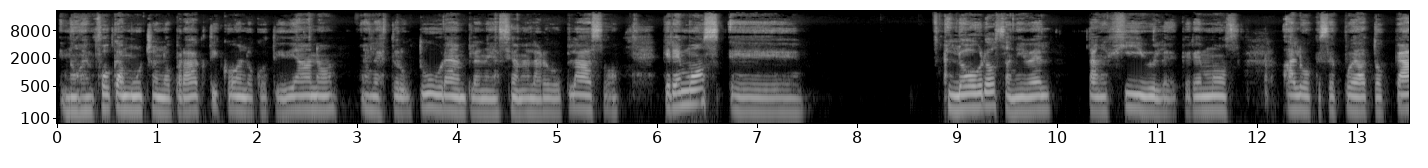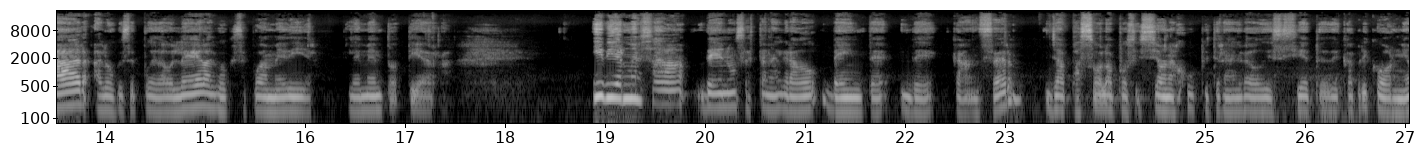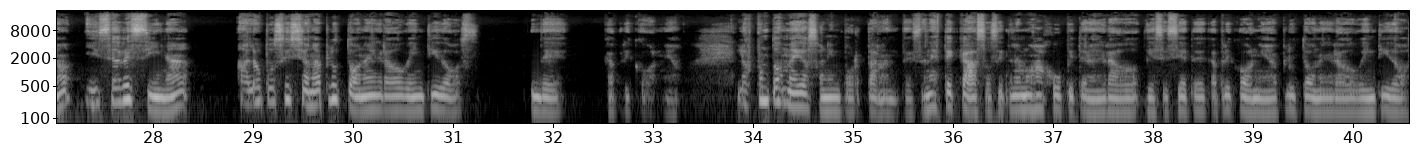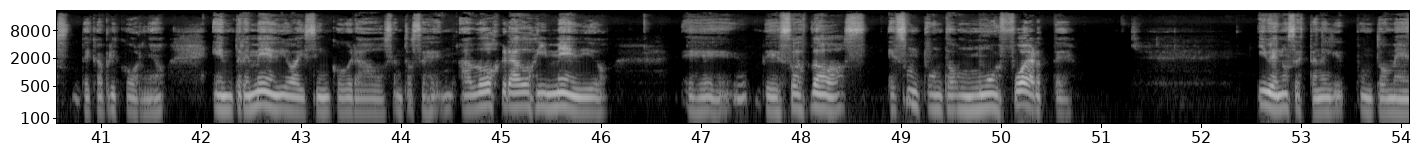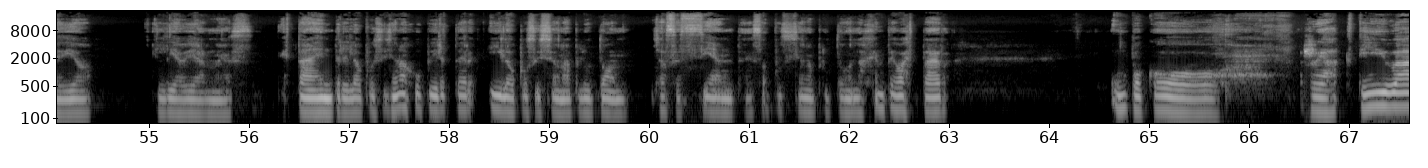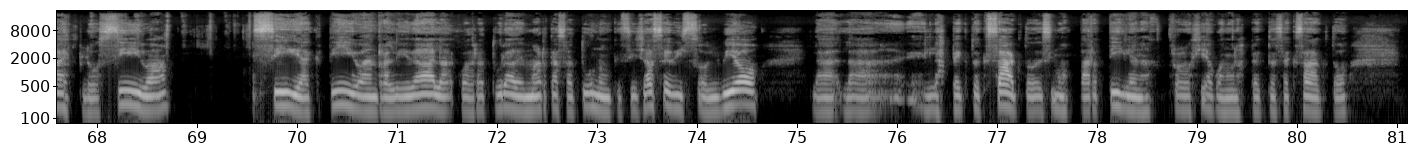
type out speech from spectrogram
nos enfoca mucho en lo práctico, en lo cotidiano, en la estructura, en planeación a largo plazo. Queremos eh, logros a nivel tangible, queremos algo que se pueda tocar, algo que se pueda oler, algo que se pueda medir, elemento tierra. Y viernes a Venus está en el grado 20 de cáncer, ya pasó la oposición a Júpiter en el grado 17 de Capricornio y se avecina a la oposición a Plutón en el grado 22 de Capricornio. Los puntos medios son importantes. En este caso, si tenemos a Júpiter en el grado 17 de Capricornio a Plutón en el grado 22 de Capricornio, entre medio hay 5 grados. Entonces, a 2 grados y medio eh, de esos dos es un punto muy fuerte. Y Venus está en el punto medio el día viernes. Está entre la oposición a Júpiter y la oposición a Plutón ya se siente esa posición a Plutón. La gente va a estar un poco reactiva, explosiva, sigue activa en realidad la cuadratura de Marte a Saturno, aunque si ya se disolvió el aspecto exacto, decimos partil en astrología cuando un aspecto es exacto,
